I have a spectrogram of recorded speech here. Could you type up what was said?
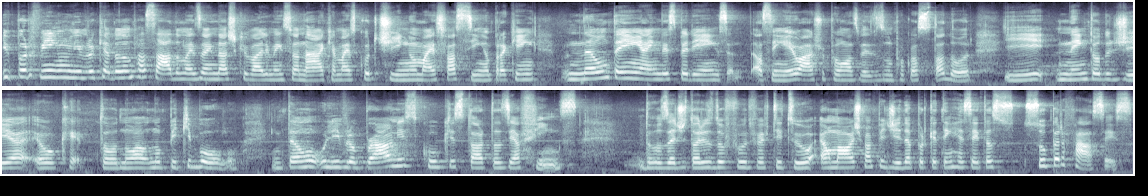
E por fim, um livro que é do ano passado, mas eu ainda acho que vale mencionar, que é mais curtinho, mais facinho, para quem não tem ainda experiência. Assim, eu acho o pão às vezes um pouco assustador e nem todo dia eu tô no, no pique bolo. Então, o livro Brownies, Cookies, Tortas e Afins, dos editores do Food 52, é uma ótima pedida porque tem receitas super fáceis.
